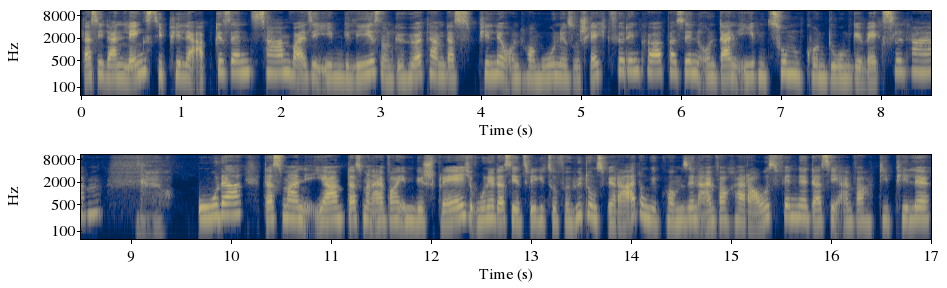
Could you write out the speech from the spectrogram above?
dass sie dann längst die Pille abgesetzt haben, weil sie eben gelesen und gehört haben, dass Pille und Hormone so schlecht für den Körper sind und dann eben zum Kondom gewechselt haben. Mhm. Oder dass man, ja, dass man einfach im Gespräch, ohne dass sie jetzt wirklich zur Verhütungsberatung gekommen sind, einfach herausfindet, dass sie einfach die Pille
